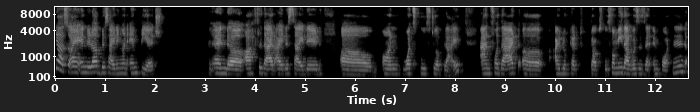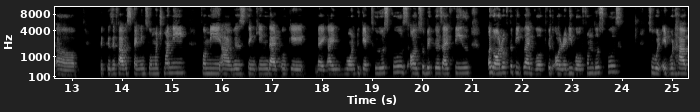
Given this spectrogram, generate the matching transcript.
yeah, so I ended up deciding on MPH, and uh, after that I decided uh, on what schools to apply, and for that uh, I looked at top schools. For me, that was important uh, because if I was spending so much money for me i was thinking that okay like i want to get through those schools. Also because i feel a lot of the people i've worked with already work from those schools. So it would have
